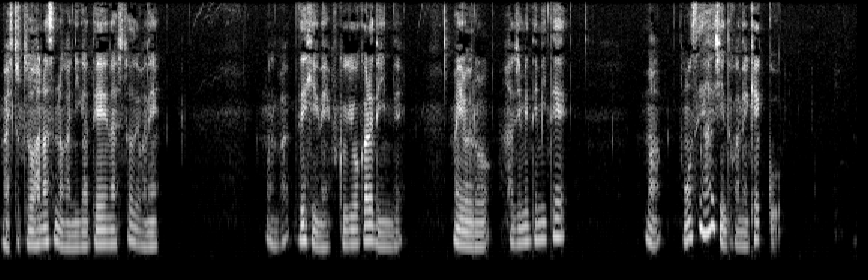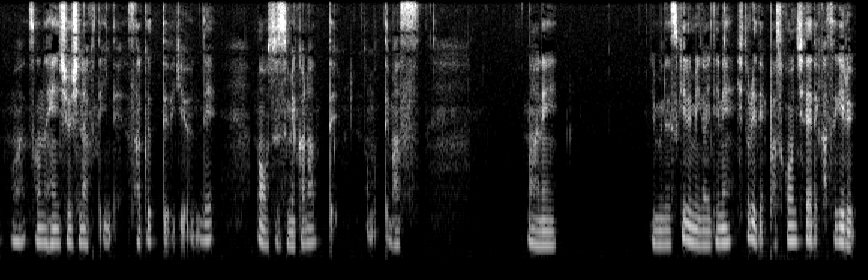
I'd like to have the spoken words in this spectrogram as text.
まあ人と話すのが苦手な人ではね、なんかぜひね、副業からでいいんで、まあいろいろ始めてみて、まあ音声配信とかね、結構、まあそんな編集しなくていいんで、サクってできるんで、まあおすすめかなって思ってます。まあね、自分でスキル磨いてね、一人でパソコン自体で稼げる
